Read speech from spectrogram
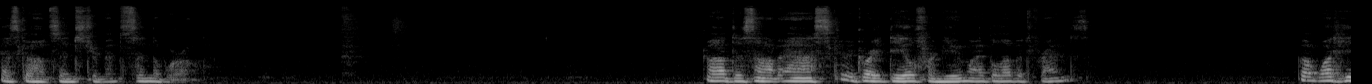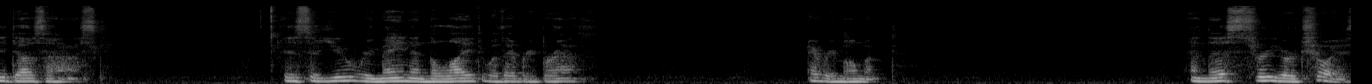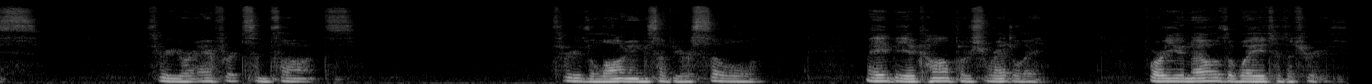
as God's instruments in the world. God does not ask a great deal from you, my beloved friends, but what He does ask is that you remain in the light with every breath every moment. And this through your choice, through your efforts and thoughts, through the longings of your soul, may be accomplished readily, for you know the way to the truth,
